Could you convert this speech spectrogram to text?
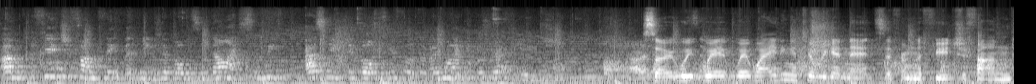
um, the Future Fund think that nuclear bombs are nice, and we, as nuclear bombs, we thought that they might give us refuge. So we, we're, we're waiting until we get an answer from the Future Fund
